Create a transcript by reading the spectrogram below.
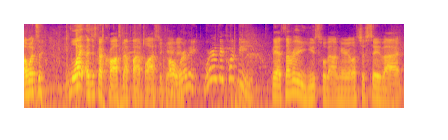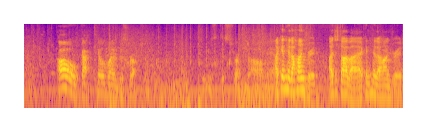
I went to. What? I just got cross mapped by a blaster cannon. Oh, where they? Where did they put me? Yeah, it's not very useful down here. Let's just say that. Oh, got killed by the disruption. Use disruption. Oh man. I can hit 100. I just thought about it. I can hit 100.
